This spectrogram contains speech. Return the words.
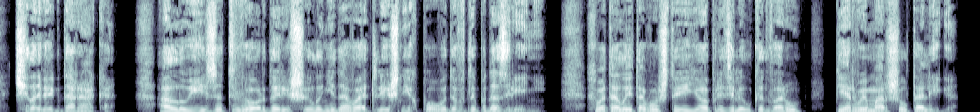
— человек дарака, а Луиза твердо решила не давать лишних поводов для подозрений. Хватало и того, что ее определил ко двору первый маршал Талига.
